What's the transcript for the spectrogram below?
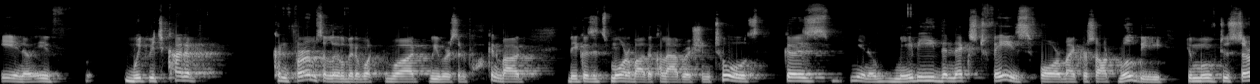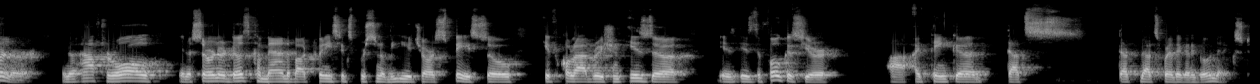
you know if which, which kind of confirms a little bit of what what we were sort of talking about because it's more about the collaboration tools because you know maybe the next phase for Microsoft will be to move to Cerner. You know, after all, you know, Cerner does command about 26% of the EHR space. So if collaboration is a is, is the focus here, uh, I think uh, that's that that's where they're going to go next.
